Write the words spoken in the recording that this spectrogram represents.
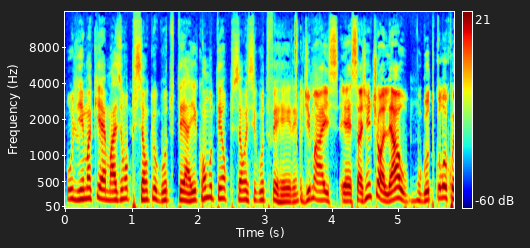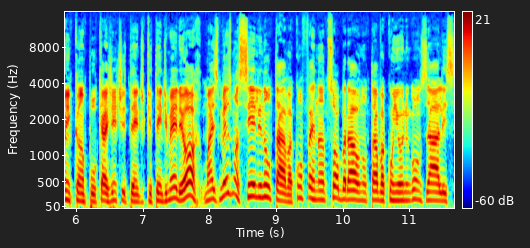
O Lima, que é mais uma opção que o Guto tem aí. Como tem opção esse Guto Ferreira, hein? Demais. É, se a gente olhar, o, o Guto colocou em campo o que a gente tem que tem de melhor, mas mesmo assim ele não estava com o Fernando Sobral, não estava com o Ione Gonzalez,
